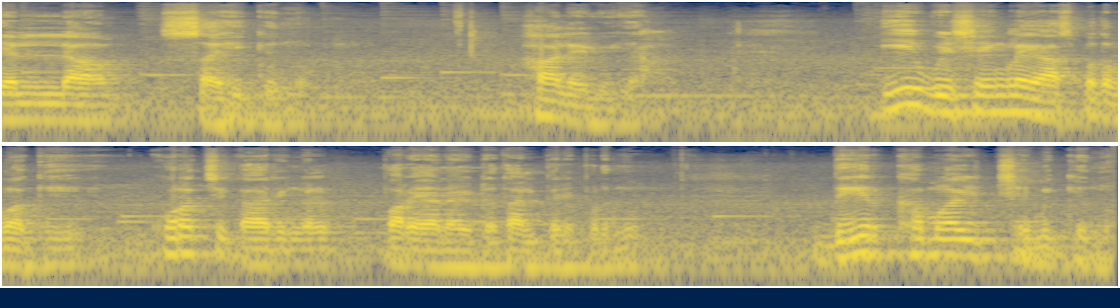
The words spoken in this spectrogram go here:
എല്ലാം സഹിക്കുന്നു. ഹാലലുയ. ഈ വിഷയങ്ങളെ ആസ്പദമാക്കി കുറച്ച് കാര്യങ്ങൾ പറയാനായിട്ട് താല്പര്യപ്പെടുന്നു. ദീർഘമായി ക്ഷമിക്കുന്നു.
